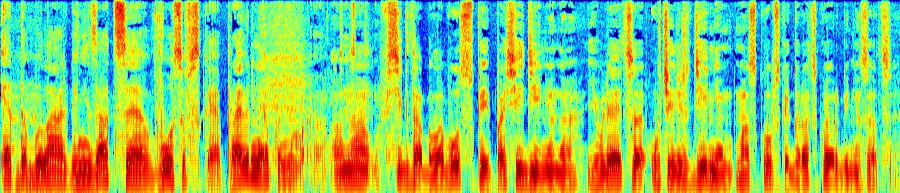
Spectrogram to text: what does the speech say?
это была организация ВОСовская, правильно я понимаю? Она есть... всегда была ВОСовская, и по сей день она является учреждением Московской городской организации.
